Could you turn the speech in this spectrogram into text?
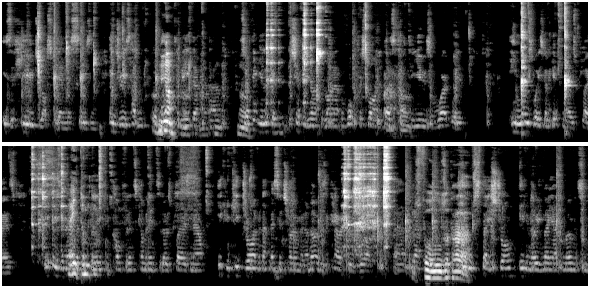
is a huge loss for them this season. Injuries haven't No. to me either. Um, So I think you look at the Sheffield United lineup and what Chris Wilder does have to use and work with. He knows what he's going to get from those players. It is an Right, element of Dominic. belief and confidence coming into those players now. He can keep driving that message home, and I know as a character as well. Uh, it falls he apart. will stay strong, even though he may have moments and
